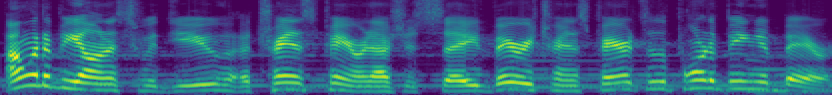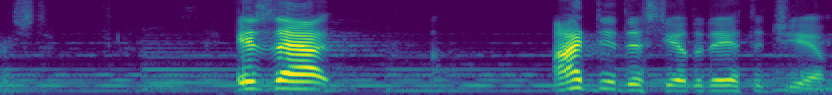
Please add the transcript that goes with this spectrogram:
I'm going to be honest with you, uh, transparent, I should say, very transparent to the point of being embarrassed. Is that I did this the other day at the gym.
